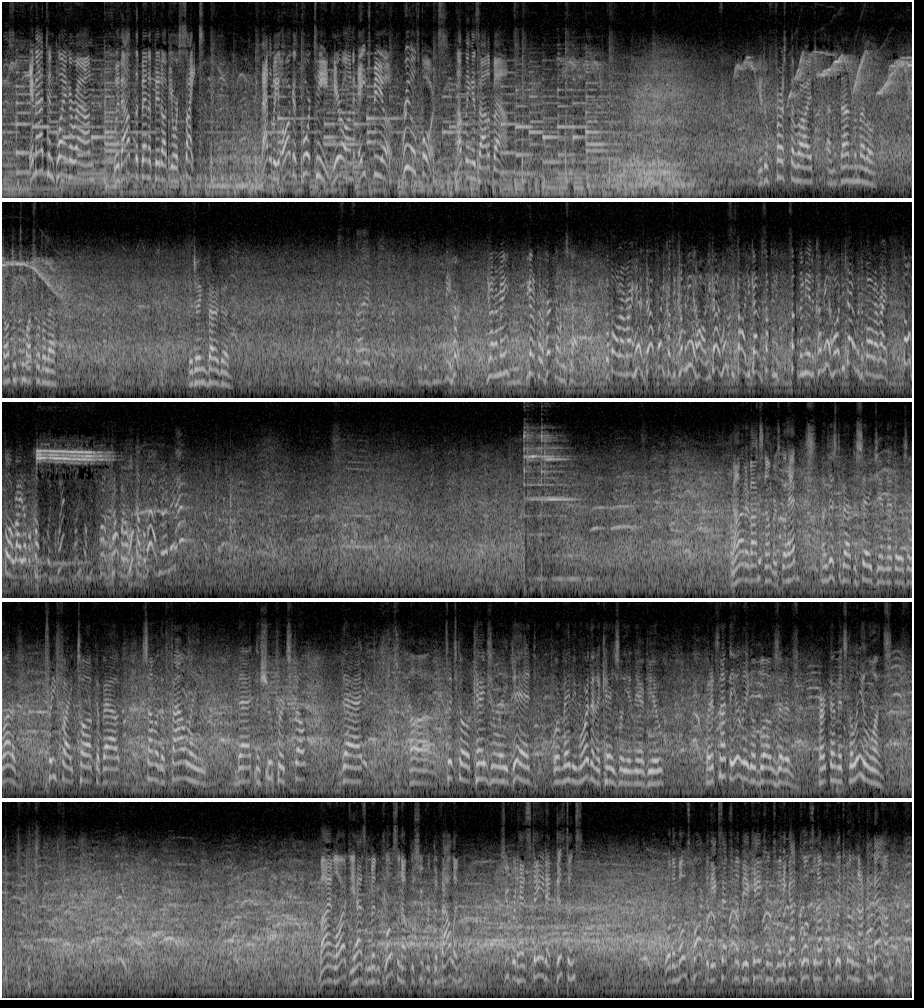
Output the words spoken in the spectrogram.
Imagine playing around without the benefit of your sight. That'll be August 14 here on HBO. Real Sports. Nothing is out of bounds. You do first the right and then the middle. Don't do too much with the left. You're doing very good. Be hurt. You know what I mean? You got to put a hurting on this guy. The ball on right hand is down for you because he's coming in hard. You got him once he started, you got him sucking, sucking him in to come in hard. You got him with the ball on right. Don't throw it right up a couple quick. Oh, or you gonna hit across the top with a hook out the wild. You know what I mean? A lot of box numbers. Go ahead. I was just about to say, Jim, that there was a lot of pre-fight talk about some of the fouling that the Shuffords felt that uh, Klitschko occasionally did, or maybe more than occasionally in their view. But it's not the illegal blows that have hurt them, it's the legal ones. By and large, he hasn't been close enough to Shufford to foul him. Shufford has stayed at distance for the most part, with the exception of the occasions when he got close enough for Klitschko to knock him down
